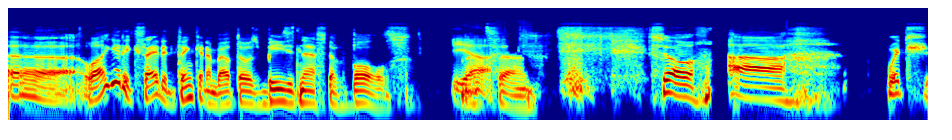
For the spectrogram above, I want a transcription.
uh, well, I get excited thinking about those bee's nest of bulls. Yeah. Um, so, uh, which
